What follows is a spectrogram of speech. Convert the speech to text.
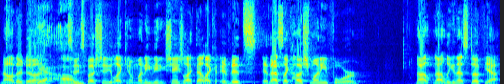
no, they're done. yeah, um, especially like you know money being exchanged like that. Like if it's if that's like hush money for not not leaking that stuff, yeah,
